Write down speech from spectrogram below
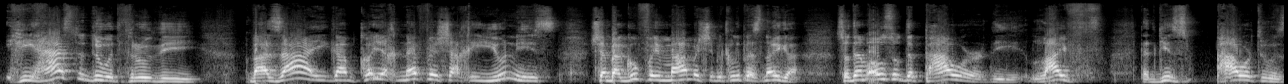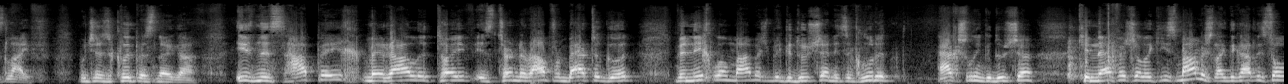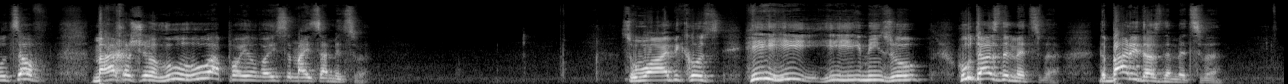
he has to do it through the Vazai gam koyach nefesh achiyunis shebagufei mamash shebeklipas noiga. So then also the power, the life that gives power to his life, which is klipas noiga, is nishapech meral toiv is turned around from bad to good. V'nichlo mamash begedusha and it's included actually in kedusha kinefesh alekis mamash like the godly soul itself. Machashahu hu apoyel v'isa mitzvah. So why? Because he, he, he, he means who? Who does the mitzvah? The body does the mitzvah.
